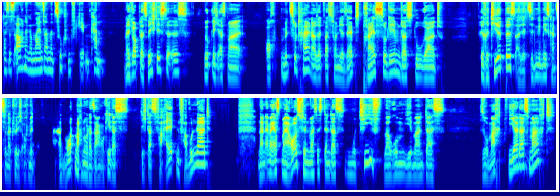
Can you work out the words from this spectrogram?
dass es auch eine gemeinsame Zukunft geben kann. Ich glaube, das Wichtigste ist, wirklich erstmal auch mitzuteilen, also etwas von dir selbst preiszugeben, dass du gerade irritiert bist. Also jetzt sinngemäß kannst du natürlich auch mit einem Wort machen oder sagen, okay, dass dich das Verhalten verwundert. Und dann aber erstmal herausfinden, was ist denn das Motiv, warum jemand das so macht, wie er das macht.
